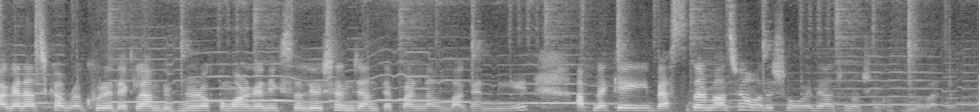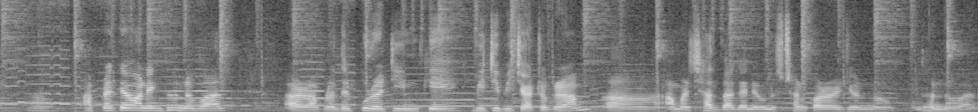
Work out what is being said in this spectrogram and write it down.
বাগান আজকে আমরা ঘুরে দেখলাম বিভিন্ন রকম অর্গানিক সলিউশন জানতে পারলাম বাগান নিয়ে। আপনাকে এই ব্যস্ততার মাঝে আমাদের সময় দেওয়ার জন্য অসংখ্য ধন্যবাদ। আপনাকে অনেক ধন্যবাদ। আর আপনাদের পুরো টিমকে বিটিভি চট্টগ্রাম আমার ছাদ বাগানে অনুষ্ঠান করার জন্য ধন্যবাদ।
